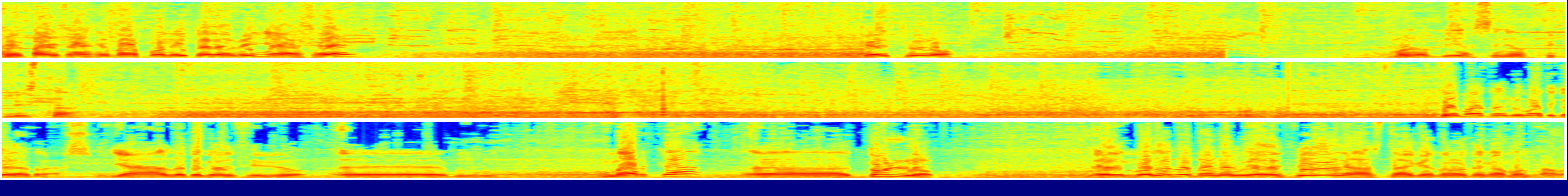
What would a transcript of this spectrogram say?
Qué paisaje más bonito de Viñas, ¿eh? Qué chulo. Buenos días, señor ciclista. Temas de neumático de atrás, ya lo tengo decidido. Eh, marca eh, Dunlop. El modelo no lo voy a decir hasta que no lo tenga montado.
